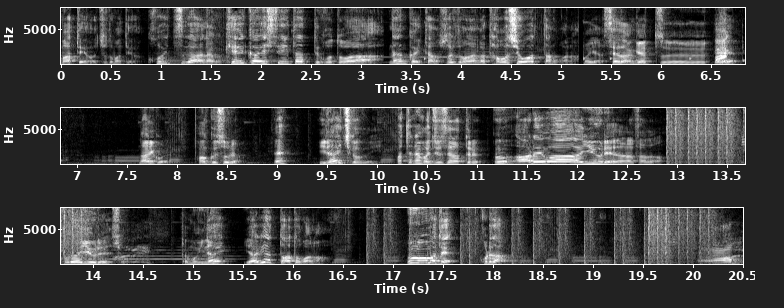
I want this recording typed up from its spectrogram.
待てよ、ちょっと待てよ。こいつがなんか警戒していたってことは、なんかいたの？それともなんか倒し終わったのかな？まあいいや、セダンゲッツえ？何これ？パンクしとるやん。え？いない？近くに。待って、なんか銃声鳴ってる。うん？あれは幽霊だな、ただの。これは幽霊でしょ。え、もういない？やり合った後かな？うん、待って、これだ。あ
